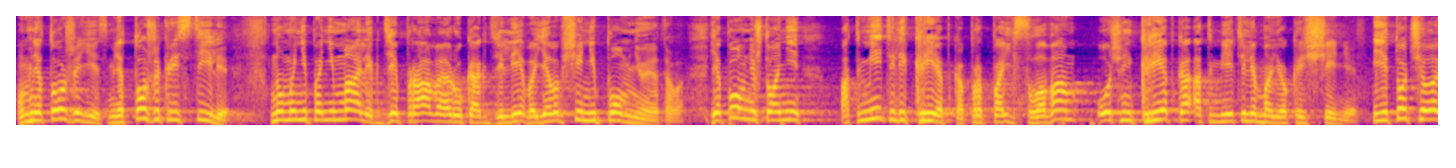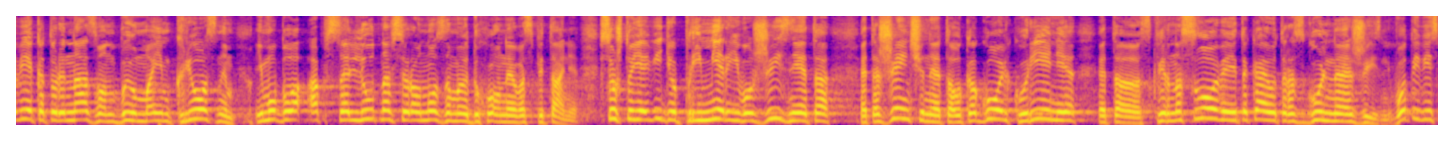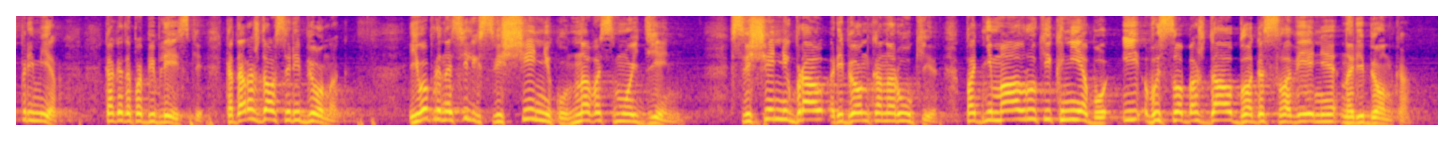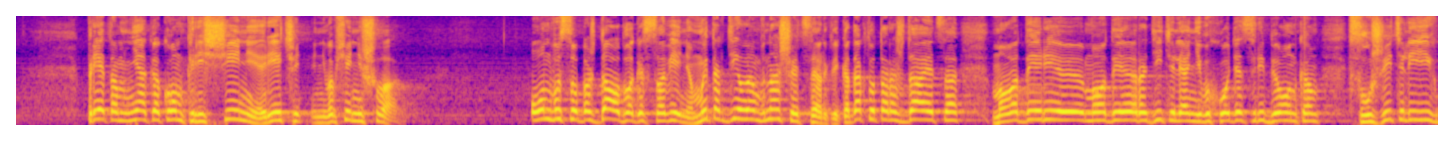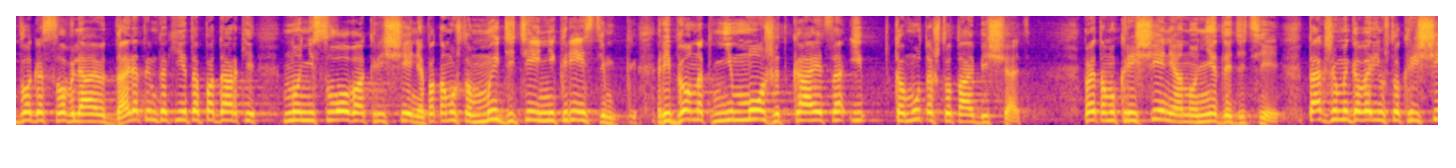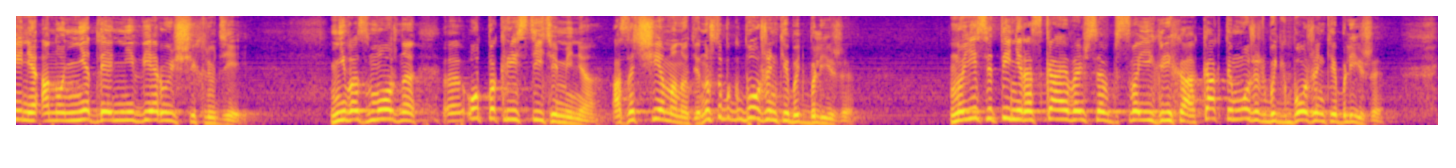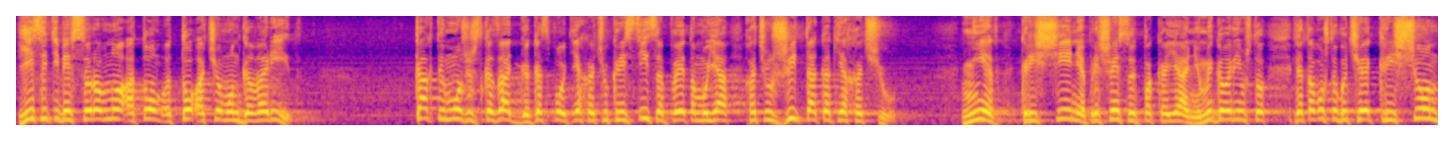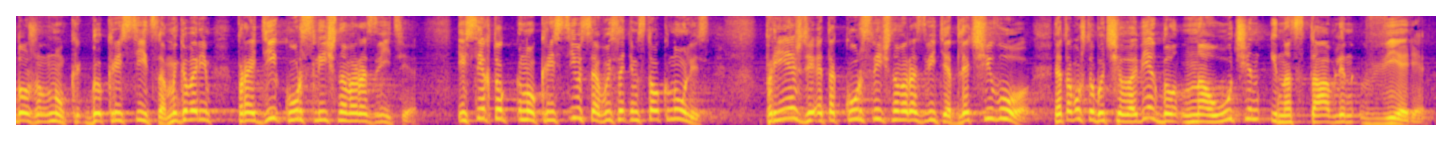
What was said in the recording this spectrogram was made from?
У меня тоже есть, меня тоже крестили. Но мы не понимали, где правая рука, где левая. Я вообще не помню этого. Я помню, что они отметили крепко, по их словам, очень крепко отметили мое крещение. И тот человек, который назван был моим крестным, ему было абсолютно все равно за мое духовное воспитание. Все, что я видел, пример его жизни, это, это женщины, это алкоголь, курение, это сквернословие и такая вот разгульная жизнь. Вот и весь пример, как это по-библейски. Когда рождался ребенок, его приносили к священнику на восьмой день. Священник брал ребенка на руки, поднимал руки к небу и высвобождал благословение на ребенка. При этом ни о каком крещении речи вообще не шла. Он высвобождал благословение. Мы так делаем в нашей церкви. Когда кто-то рождается, молодые, молодые родители, они выходят с ребенком, служители их благословляют, дарят им какие-то подарки, но ни слова о крещении, потому что мы детей не крестим. Ребенок не может каяться и кому-то что-то обещать. Поэтому крещение, оно не для детей. Также мы говорим, что крещение, оно не для неверующих людей – невозможно, э, вот покрестите меня. А зачем оно тебе? Ну, чтобы к Боженьке быть ближе. Но если ты не раскаиваешься в своих грехах, как ты можешь быть к Боженьке ближе? Если тебе все равно о том, то, о чем Он говорит, как ты можешь сказать, Господь, я хочу креститься, поэтому я хочу жить так, как я хочу? Нет, крещение предшествует покаянию. Мы говорим, что для того, чтобы человек крещен должен, ну, был креститься, мы говорим, пройди курс личного развития. И все, кто ну, крестился, вы с этим столкнулись. Прежде это курс личного развития. Для чего? Для того, чтобы человек был научен и наставлен в вере.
